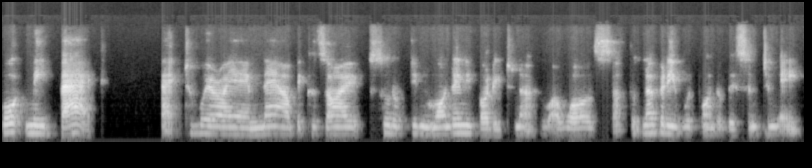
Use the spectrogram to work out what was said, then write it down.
brought me back back to where I am now because I sort of didn't want anybody to know who I was. I thought nobody would want to listen to me.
